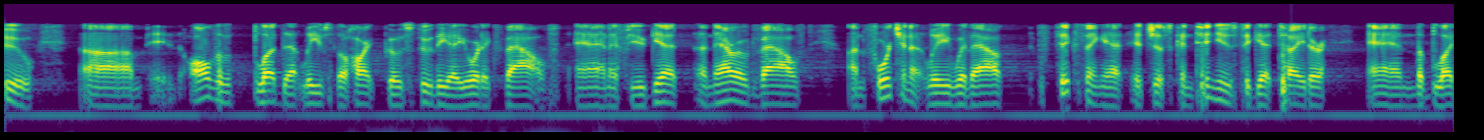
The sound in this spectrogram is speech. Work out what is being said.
two. Um, all the blood that leaves the heart goes through the aortic valve, and if you get a narrowed valve, unfortunately, without fixing it, it just continues to get tighter and the blood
